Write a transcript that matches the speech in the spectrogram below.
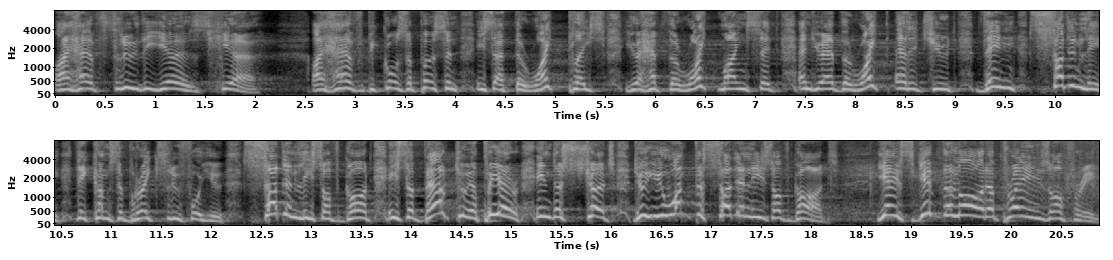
I have, through the years here, I have because a person is at the right place, you have the right mindset, and you have the right attitude, then suddenly there comes a breakthrough for you. Suddenlies of God is about to appear in this church. Do you want the suddenlies of God? Yes, give the Lord a praise offering.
